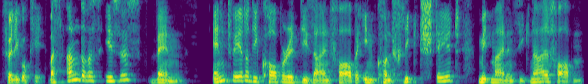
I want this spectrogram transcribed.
völlig okay. Was anderes ist es, wenn entweder die Corporate Design Farbe in Konflikt steht mit meinen Signalfarben.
